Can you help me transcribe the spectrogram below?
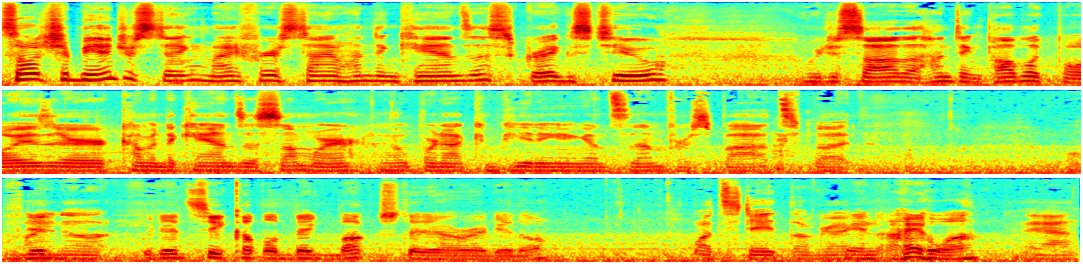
So it should be interesting. My first time hunting Kansas. Greg's too. We just saw the hunting public boys are coming to Kansas somewhere. I hope we're not competing against them for spots, but we'll We find did, out. we did see a couple big bucks today already, though, What state though, Greg? in Iowa. Yeah.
